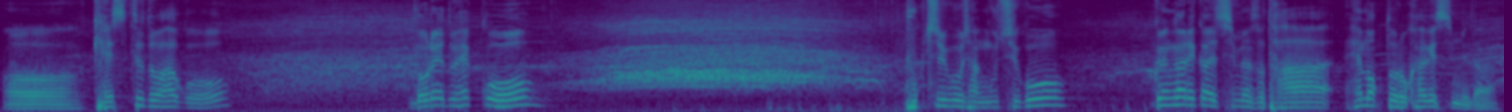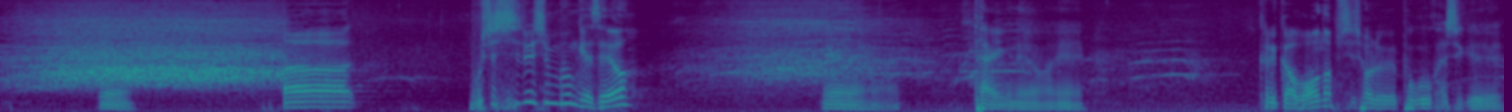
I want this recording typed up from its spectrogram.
어, 게스트도 하고 노래도 했고 북치고 장구치고 꽹가리까지 치면서 다 해먹도록 하겠습니다. 예. 아, 혹시 싫으신 분 계세요? 예, 다행이네요. 예. 그러니까 원 없이 저를 보고 가시길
